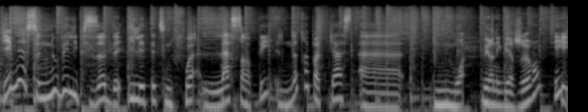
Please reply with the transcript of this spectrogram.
Bienvenue à ce nouvel épisode de Il était une fois la santé, notre podcast à moi, Véronique Bergeron, et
